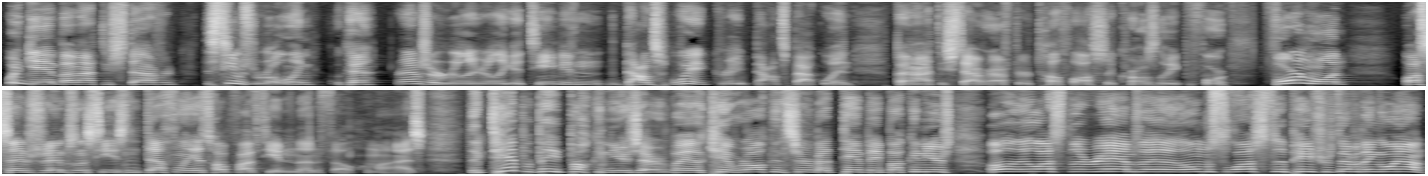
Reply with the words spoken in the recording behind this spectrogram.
what a game by Matthew Stafford. This team's rolling, okay? Rams are a really, really good team. Even bounce, wait, great bounce back win by Matthew Stafford after a tough loss to the Cardinals the week before. 4 and 1. Los Angeles Rams the season, definitely a top five team in the NFL in my eyes. The Tampa Bay Buccaneers, everybody. Okay, we're all concerned about Tampa Bay Buccaneers. Oh, they lost to the Rams. They almost lost to the Patriots. Everything going on.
